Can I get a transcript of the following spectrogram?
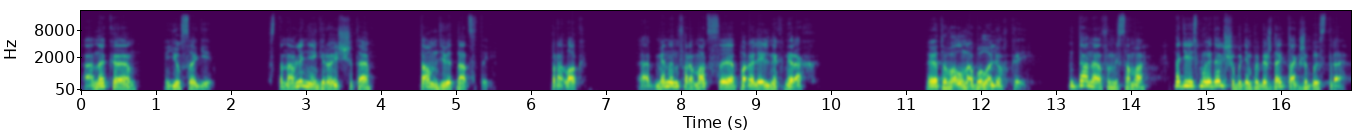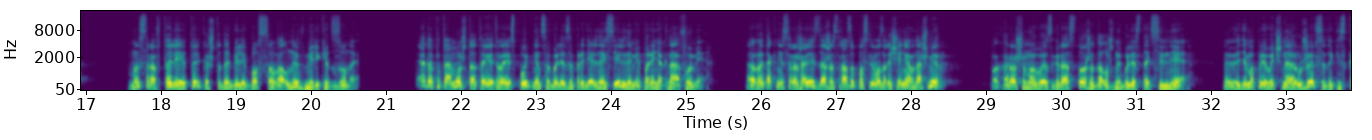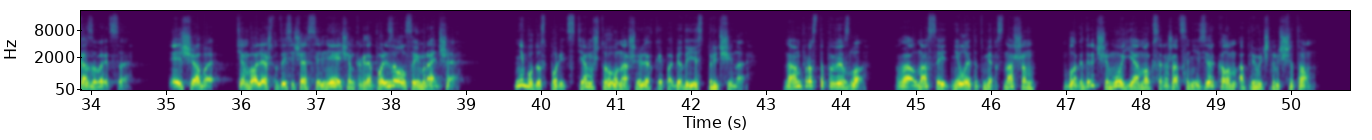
Анека Юсаги. Становление Героя Щита. Том 19. Пролог. Обмен информацией о параллельных мирах. Эта волна была легкой. Да, Нафуми сама. Надеюсь, мы и дальше будем побеждать так же быстро. Мы с Рафтали только что добили босса волны в мире Кидзуны. Это потому, что ты и твои спутницы были запредельно сильными, паренек Нафуми. Вы так не сражались даже сразу после возвращения в наш мир. По-хорошему, вы с Грасс тоже должны были стать сильнее. Видимо, привычное оружие всё-таки сказывается. Ещё бы. Тем более, что ты сейчас сильнее, чем когда пользовался им раньше. Не буду спорить с тем, что у нашей лёгкой победы есть причина. Нам просто повезло. Волна соединила этот мир с нашим, благодаря чему я мог сражаться не зеркалом, а привычным щитом.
